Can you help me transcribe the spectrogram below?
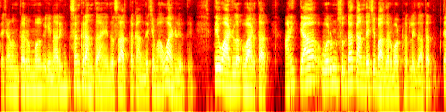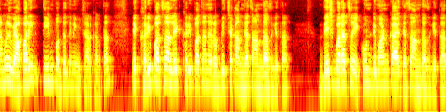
त्याच्यानंतर मग येणारी संक्रांत आहे. जसं आत्ता कांद्याचे भाव वाढले होते ते वाढलं वाढतात आणि त्यावरून सुद्धा कांद्याचे बाजारभाव ठरले जातात. त्यामुळे व्यापारी तीन पद्धतीने विचार करतात. एक खरीपाचा लेट खरीपाचा आणि रब्बीच्या कांद्याचा अंदाज घेतात. देशभराचं एकूण डिमांड काय त्याचा अंदाज घेतात.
